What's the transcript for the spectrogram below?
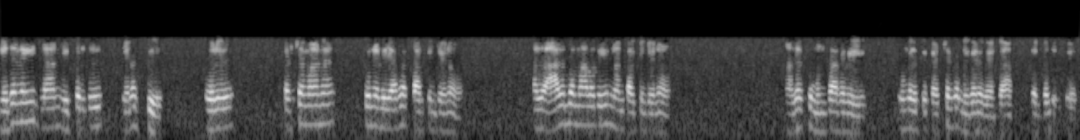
எதனை நான் இப்பொழுது எனக்கு ஒரு கஷ்டமான சூழ்நிலையாக பார்க்கின்றேனோ அது ஆரம்பமாவதையும் நான் பார்க்கின்றேனோ அதற்கு முன்பாகவே உங்களுக்கு கஷ்டங்கள் நிகழ வேண்டாம் என்பது இருக்கிறது.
